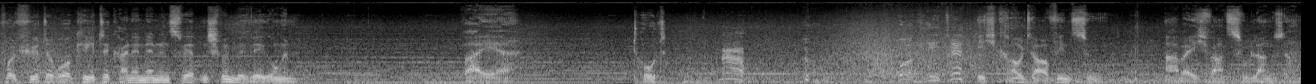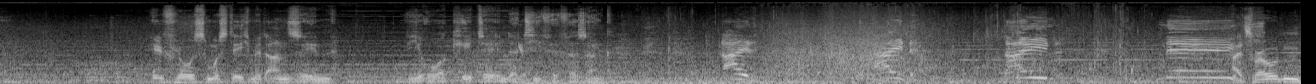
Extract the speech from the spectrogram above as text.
vollführte Rokete keine nennenswerten Schwimmbewegungen. War er tot? Rakete? Ich kraulte auf ihn zu, aber ich war zu langsam. Hilflos musste ich mit ansehen, wie Rokete in der Tiefe versank. Nein! Nein! Nein! Nicht! Als Roden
